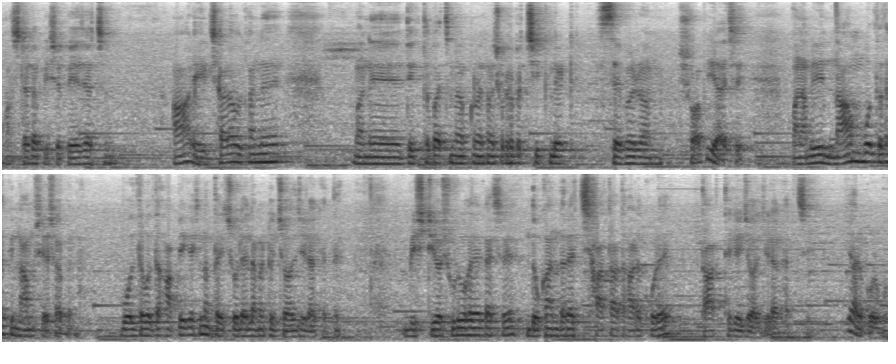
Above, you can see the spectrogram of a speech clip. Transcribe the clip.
পাঁচ টাকা পিসে পেয়ে যাচ্ছেন। আর এছাড়াও এখানে মানে দেখতে পাচ্ছেন আপনারা এখানে ছোটো ছোটো চিকলেট সেভেরাম সবই আছে। মানে আমি যদি নাম বলতে থাকি, নাম শেষ হবে না। বলতে বলতে হাঁপিয়ে গেছিলাম, তাই চলে এলাম একটু জলজিরা খেতে। বৃষ্টিও শুরু হয়ে গেছে, দোকানদারের ছাতা ধার করে তার থেকে জলজিরা খাচ্ছি। কী আর করব?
